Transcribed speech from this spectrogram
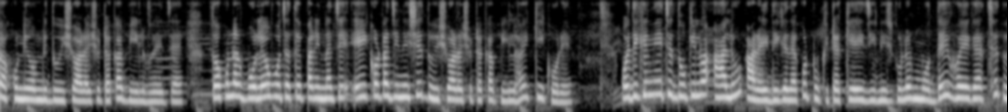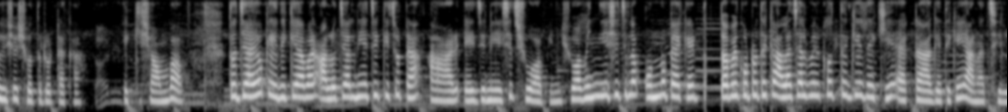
তখনই অমনি দুইশো আড়াইশো টাকা বিল হয়ে যায়। তখন আর বলেও বোঝাতে পারি না যে এই কটা জিনিসে দুইশো আড়াইশো টাকা বিল হয় কি করে? ওইদিকে নিয়েছে দু কিলো আলু, আর এইদিকে দেখো টুকিটাকি এই জিনিসগুলোর মধ্যেই হয়ে গেছে দুইশো সতেরো টাকা। এ কি সম্ভব? তো যাই হোক এইদিকে আবার আলো চাল নিয়েছি কিছুটা আর এই যে নিয়ে এসেছি সোয়াবিন। সোয়াবিন নিয়ে এসেছিলাম অন্য প্যাকেট। তবে কোটো থেকে আলা চাল বের করতে গিয়ে দেখি একটা আগে থেকেই আনা ছিল।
